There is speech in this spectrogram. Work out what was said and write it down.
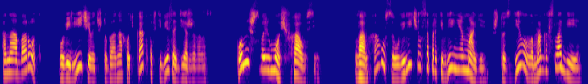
а наоборот, увеличивать, чтобы она хоть как-то в тебе задерживалась. Помнишь свою мощь в хаосе? План хаоса увеличил сопротивление магии, что сделало магов слабее,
